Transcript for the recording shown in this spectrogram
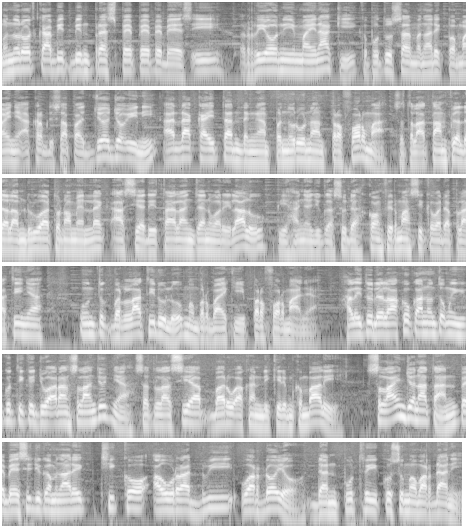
Menurut Kabit Binpres PP PBSI, Rioni Mainaki, keputusan menarik pemain yang akrab disapa Jojo ini ada kaitan dengan penurunan performa. Setelah tampil dalam dua turnamen leg Asia di Thailand Januari lalu, pihaknya juga sudah konfirmasi kepada pelatihnya untuk berlatih dulu memperbaiki performanya. Hal itu dilakukan untuk mengikuti kejuaraan selanjutnya setelah siap baru akan dikirim kembali. Selain Jonathan, PBSI juga menarik Chico Aura Dwi Wardoyo dan Putri Kusuma Wardani.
